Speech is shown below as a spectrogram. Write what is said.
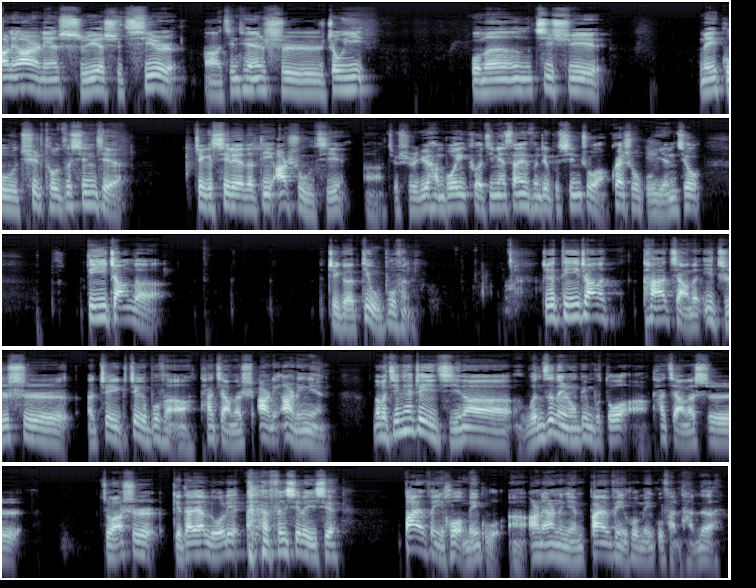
二零二二年十月十七日啊，今天是周一，我们继续美股趋势投资新解这个系列的第二十五集啊，就是约翰波伊克今年三月份这部新著《怪兽股研究》第一章的这个第五部分。这个第一章呢，它讲的一直是呃这这个部分啊，它讲的是二零二零年。那么今天这一集呢，文字内容并不多啊，它讲的是，主要是给大家罗列 分析了一些八月份以后美股啊，二零二零年八月份以后美股反弹的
